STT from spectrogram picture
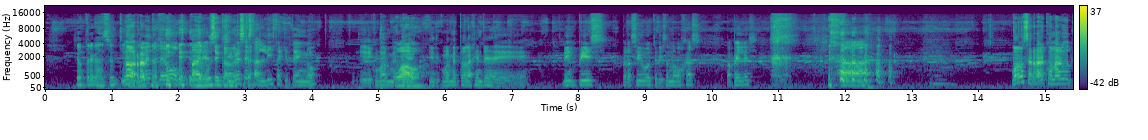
qué otra canción tiene. No, realmente tenemos De varias. Si ves esta lista que tengo, y discúlpame, Wow. y, y discúlpame toda la gente de Greenpeace, pero sigo utilizando hojas, papeles. Ah, vamos a cerrar con algo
